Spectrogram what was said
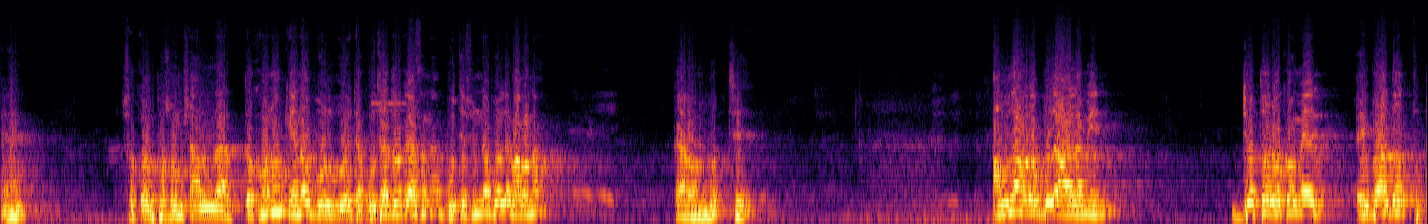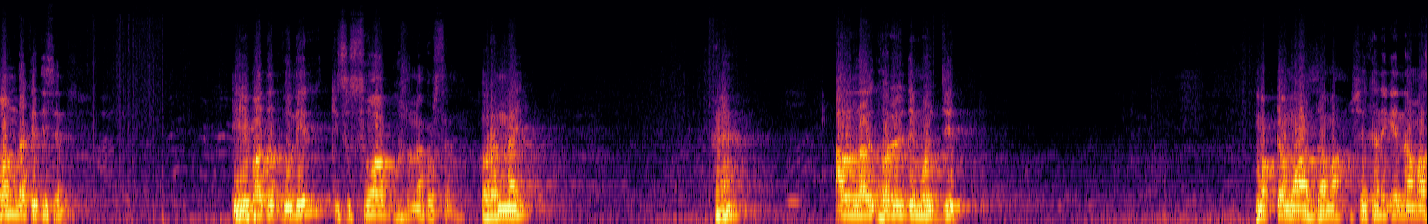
হ্যাঁ? সকল প্রশংসা আল্লাহ তখনও কেন বলব? এটা বোঝা দরকার আছে না? বুঝে শুনে বললে ভালো না? কারণ হচ্ছে, আল্লাহ রব্বুল আলমিন যত রকমের ইবাদত বন্দাকে দিছেন এই ইবাদত গুলির কিছু সোয়াব ঘোষণা করছেন। করেন নাই? হ্যাঁ? আল্লাহর ঘরের যে মসজিদ, মক্কা মুআজ্জামা, সেখানে গিয়ে নামাজ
